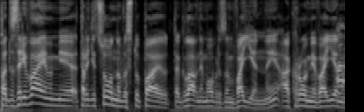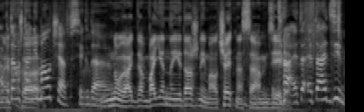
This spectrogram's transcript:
Подозреваемыми традиционно выступают главным образом военные, а кроме военных... А, потому что они э, молчат всегда. Ну, а, военные должны молчать на самом деле. Да, это, это один,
